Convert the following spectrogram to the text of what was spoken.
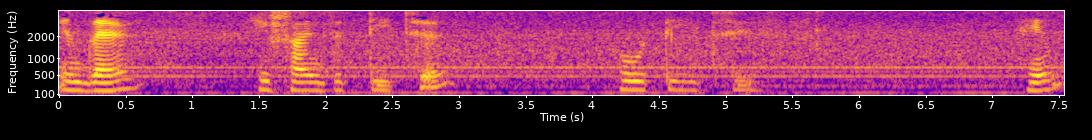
And there he finds a teacher who teaches him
